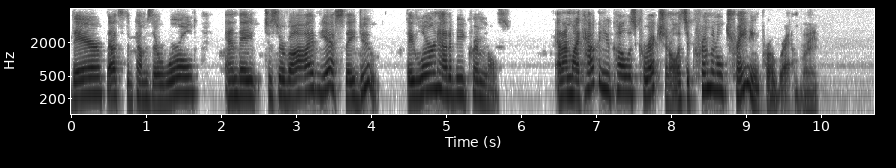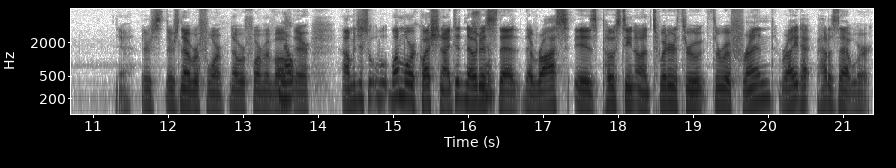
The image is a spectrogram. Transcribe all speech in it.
there. that's becomes their world, and they to survive. Yes, they do. They learn how to be criminals. And I'm like, how can you call this correctional? It's a criminal training program. Right. Yeah, there's there's no reform, no reform involved nope. there. Um, just w- one more question. I did notice sure. that that Ross is posting on Twitter through through a friend, right? How, how does that work?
